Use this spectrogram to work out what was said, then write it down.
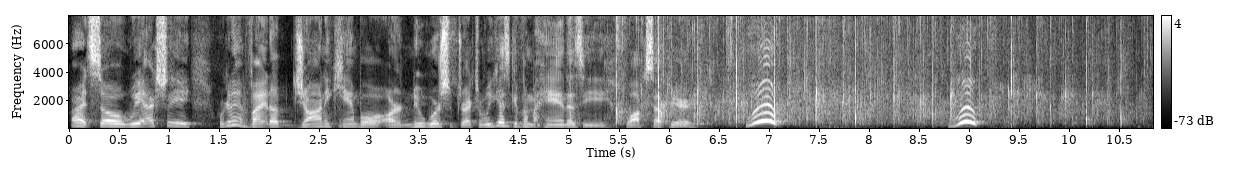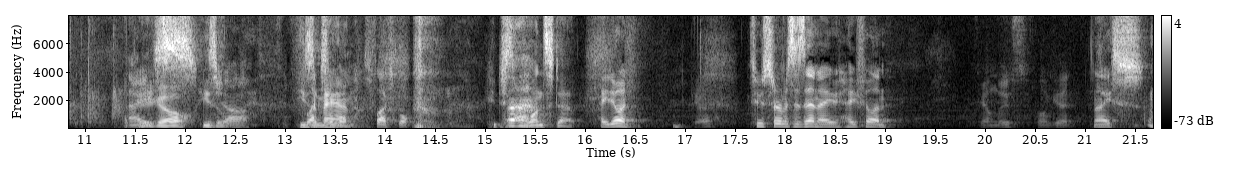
All right, so we actually we're gonna invite up Jonny Campbell, our new worship director. Will you guys give him a hand as he walks up here? Woo! Woo! Nice. There you go. He's Good a job. he's a Flexible. man. It's flexible. Just one step. How you doing? Good. Two services in. How you, how you feeling? Feeling loose, feeling good. Nice.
